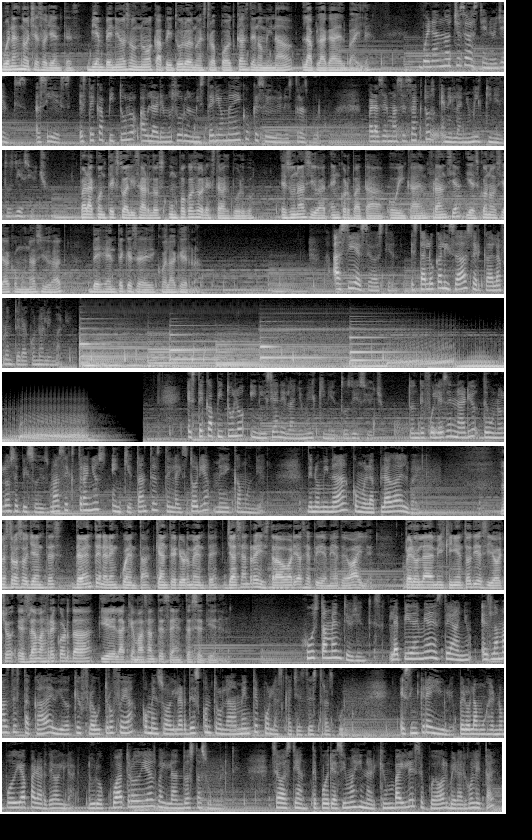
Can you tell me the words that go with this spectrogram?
Buenas noches oyentes, bienvenidos a un nuevo capítulo de nuestro podcast denominado La plaga del baile. Buenas noches Sebastián oyentes, así es, este capítulo hablaremos sobre un misterio médico que se vivió en Estrasburgo, para ser más exactos en el año 1518. Para contextualizarlos un poco sobre Estrasburgo, es una ciudad encorpatada ubicada en Francia y es conocida como una ciudad de gente que se dedicó a la guerra. Así es, Sebastián. Está localizada cerca de la frontera con Alemania. Este capítulo inicia en el año 1518, donde fue el escenario de uno de los episodios más extraños e inquietantes de la historia médica mundial, denominada como la plaga del baile. Nuestros oyentes deben tener en cuenta que anteriormente ya se han registrado varias epidemias de baile, pero la de 1518 es la más recordada y de la que más antecedentes se tienen. Justamente, oyentes, la epidemia de este año es la más destacada debido a que Frau Trofea comenzó a bailar descontroladamente por las calles de Estrasburgo. Es increíble, pero la mujer no podía parar de bailar. Duró cuatro días bailando hasta su muerte. Sebastián, ¿te podrías imaginar que un baile se pueda volver algo letal?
